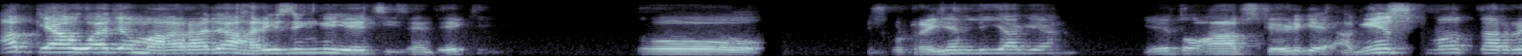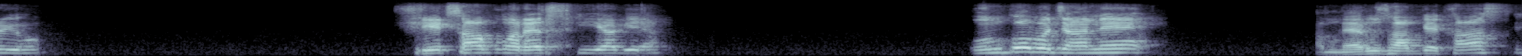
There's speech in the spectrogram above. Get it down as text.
अब क्या हुआ, जब महाराजा हरि सिंह ने ये चीज़ें देखी तो इसको ट्रेजन लिया गया। ये तो आप स्टेट के अगेंस्ट वर्क कर रहे हो। शेख साहब को अरेस्ट किया गया। उनको बचाने अब नेहरू साहब के खास थे।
